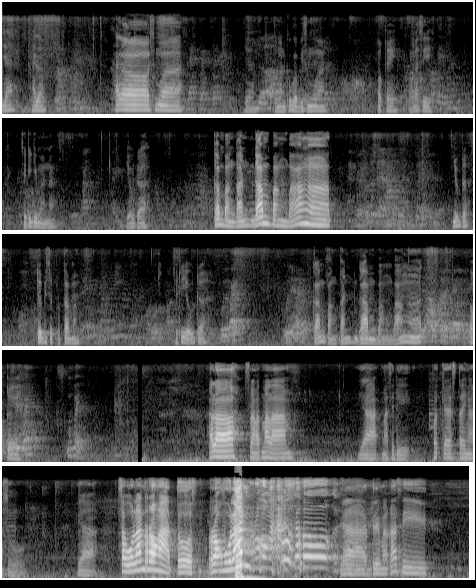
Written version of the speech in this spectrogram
Ya, halo. Halo semua. Ya, temanku babi semua. Oke, makasih. Jadi gimana? Ya udah. Gampang kan? Gampang banget. Ya udah. Itu episode pertama. Jadi ya udah. Gampang kan? Gampang banget. Oke. Halo, selamat malam. Ya, masih di podcast Tai Ngasu. Ya, sewulan rong atus, rong bulan. Rong. Ya, terima kasih.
